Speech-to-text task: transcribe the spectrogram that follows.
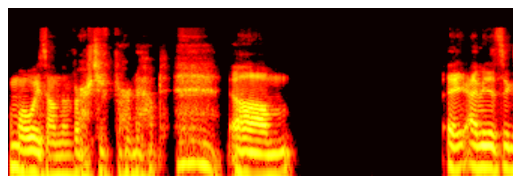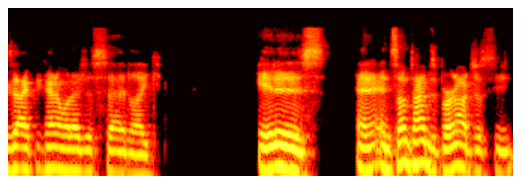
I'm always on the verge of burnout. Um, I, mean, it's exactly kind of what I just said. Like, it is, and, and sometimes burnout just you,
